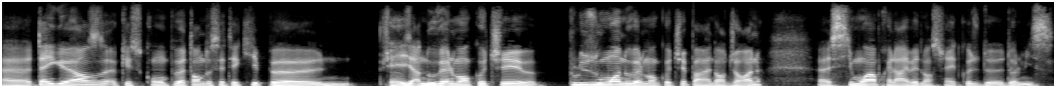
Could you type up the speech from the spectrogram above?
euh, Tigers. Qu'est-ce qu'on peut attendre de cette équipe J'allais dire nouvellement coachée, plus ou moins nouvellement coachée par Edward Joron, six mois après l'arrivée de l'ancien head coach de Dolmis.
